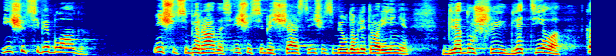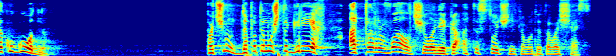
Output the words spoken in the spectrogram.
Ищут себе благо, ищут себе радость, ищут себе счастье, ищут себе удовлетворение для души, для тела, как угодно. Почему? Да потому что грех оторвал человека от источника вот этого счастья.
